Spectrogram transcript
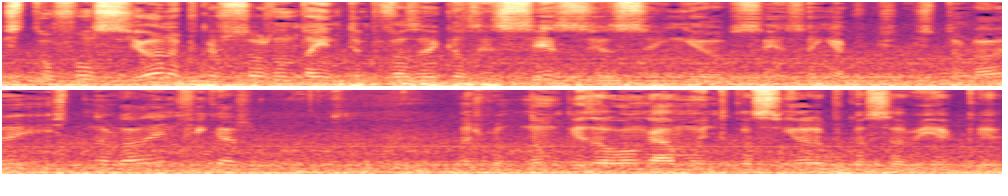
Isto não funciona porque as pessoas não têm tempo para fazer aqueles exercícios e assim. Eu, sim, sim, é porque isto na verdade, isto, na verdade é ineficaz. Mas pronto, não me quis alongar muito com a senhora porque eu sabia que,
